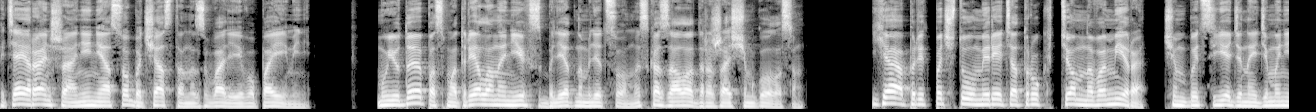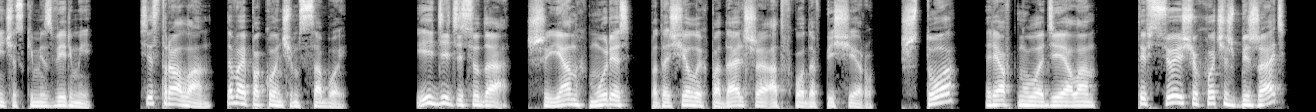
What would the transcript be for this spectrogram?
Хотя и раньше они не особо часто называли его по имени. Муюде посмотрела на них с бледным лицом и сказала дрожащим голосом. «Я предпочту умереть от рук темного мира, чем быть съеденной демоническими зверьми. Сестра Лан, давай покончим с собой». «Идите сюда!» Шиян, хмурясь, потащил их подальше от входа в пещеру. «Что?» – рявкнула Диалан. Ты все еще хочешь бежать?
